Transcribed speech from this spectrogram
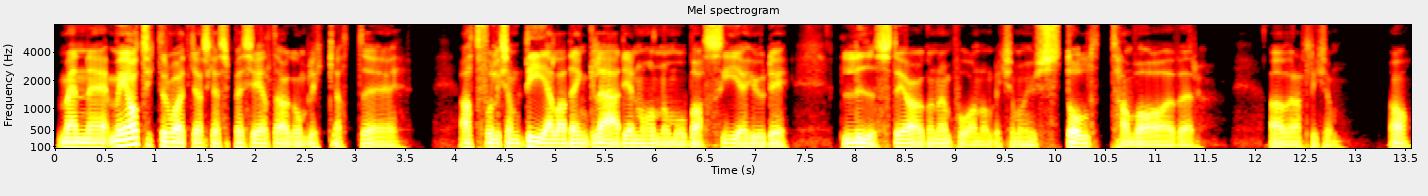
men, men jag tyckte det var ett ganska speciellt ögonblick att, att få liksom dela den glädjen med honom och bara se hur det lyste i ögonen på honom liksom, och hur stolt han var över, över att liksom ja,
